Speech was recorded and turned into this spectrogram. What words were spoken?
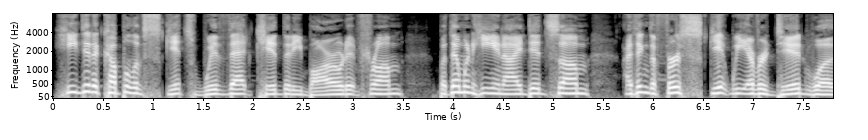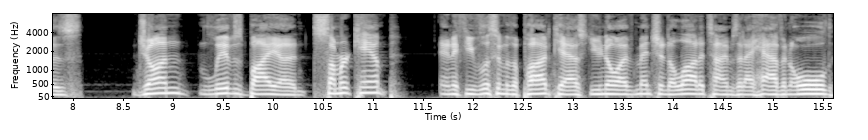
he did a couple of skits with that kid that he borrowed it from. But then when he and I did some, I think the first skit we ever did was John lives by a summer camp. And if you've listened to the podcast, you know I've mentioned a lot of times that I have an old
